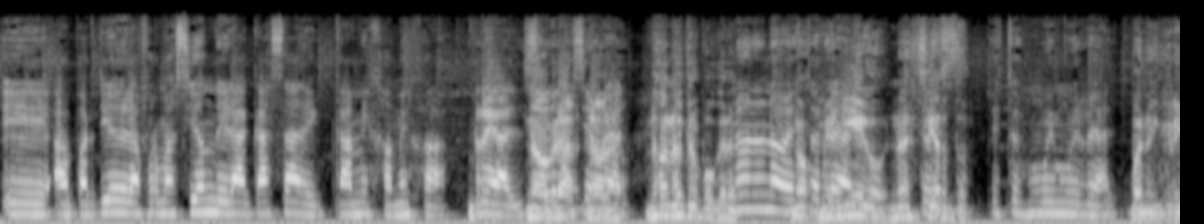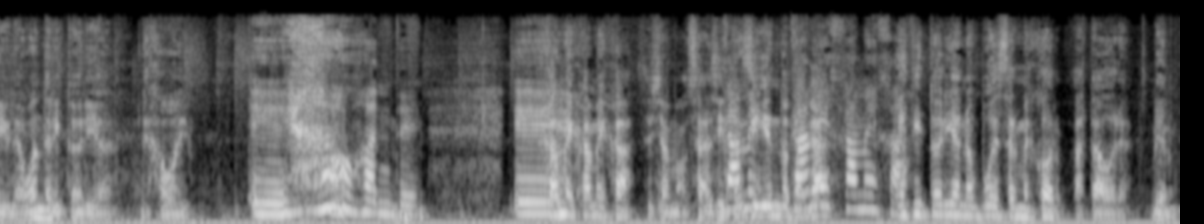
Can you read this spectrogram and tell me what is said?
eh, a partir de la formación de la casa de Kamehameha real. No, 100% bra, no, real. no, no, no te lo puedo creer. No, no, no, esto es me real. niego, no es Esto cierto. esto es muy, muy real. Bueno, increíble, aguanta la historia de Hawái. Eh, aguante. Eh, Jame, jame, ja, se llama. O sea, si están siguiendo hasta acá, Kamehameha. esta historia no puede ser mejor hasta ahora. Bien.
